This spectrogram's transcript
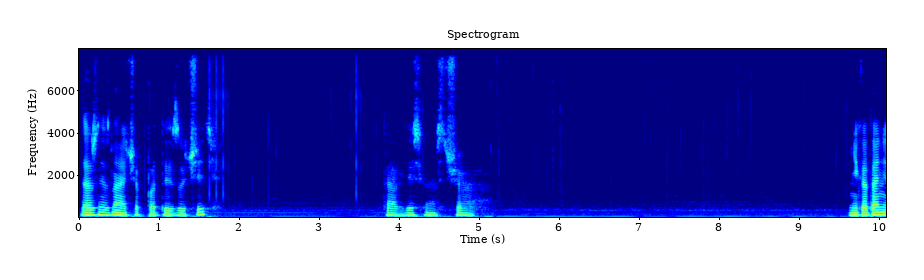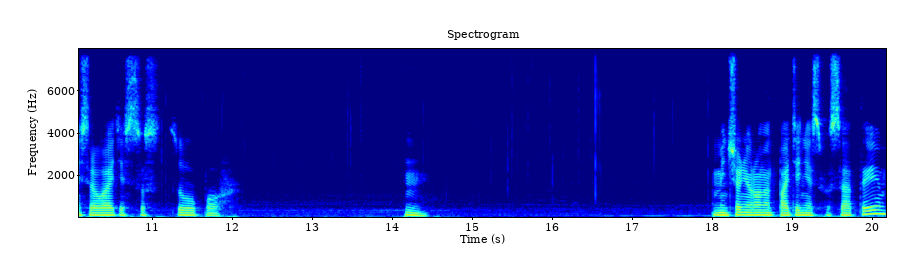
Даже не знаю, что подизучить. Так, здесь у нас что? Никогда не срывайтесь со ступов. Хм. Уменьшение урона от падения с высоты.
